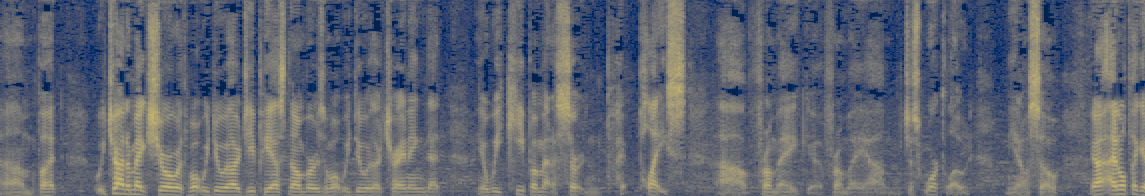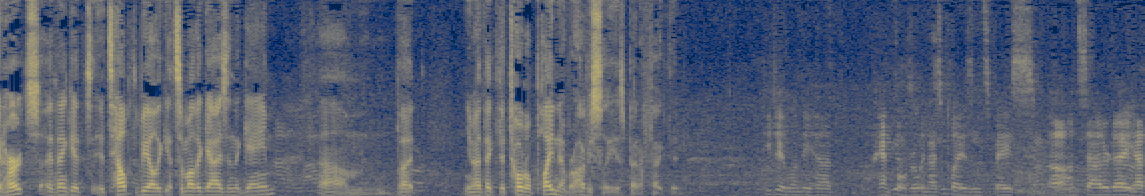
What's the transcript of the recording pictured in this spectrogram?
um, but we try to make sure with what we do with our GPS numbers and what we do with our training that you know we keep them at a certain place uh, from a from a um, just workload. You know, so you know, I don't think it hurts. I think it's it's helped to be able to get some other guys in the game, um, but you know I think the total play number obviously has been affected. DJ Lundy had a handful of really nice plays in space uh, on Saturday. He had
